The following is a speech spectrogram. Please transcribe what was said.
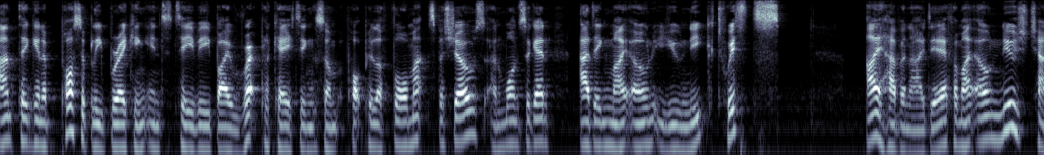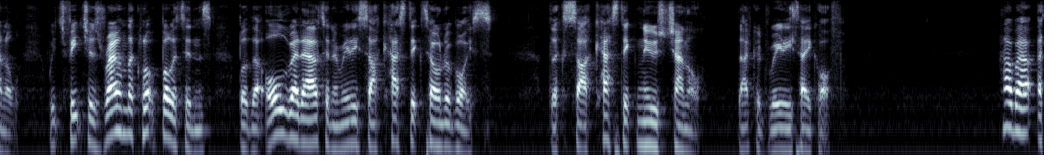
I'm thinking of possibly breaking into TV by replicating some popular formats for shows and once again adding my own unique twists. I have an idea for my own news channel, which features round the clock bulletins, but they're all read out in a really sarcastic tone of voice. The sarcastic news channel. That could really take off. How about a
